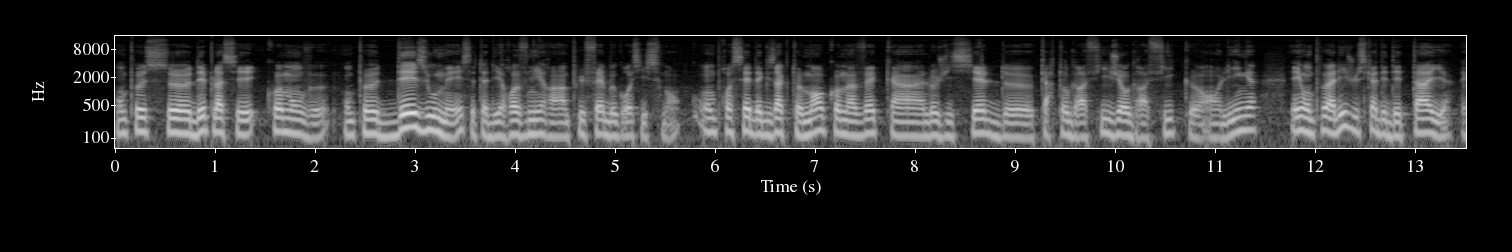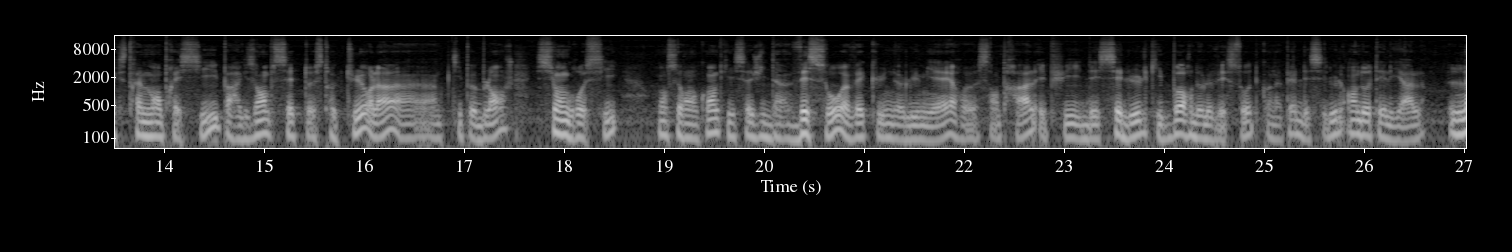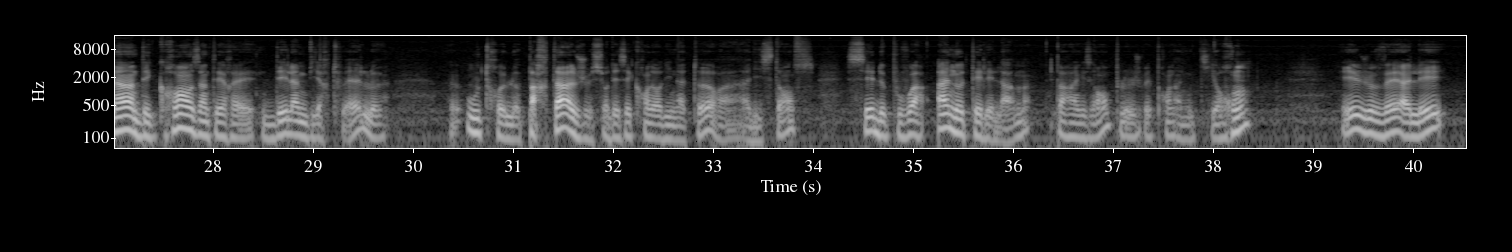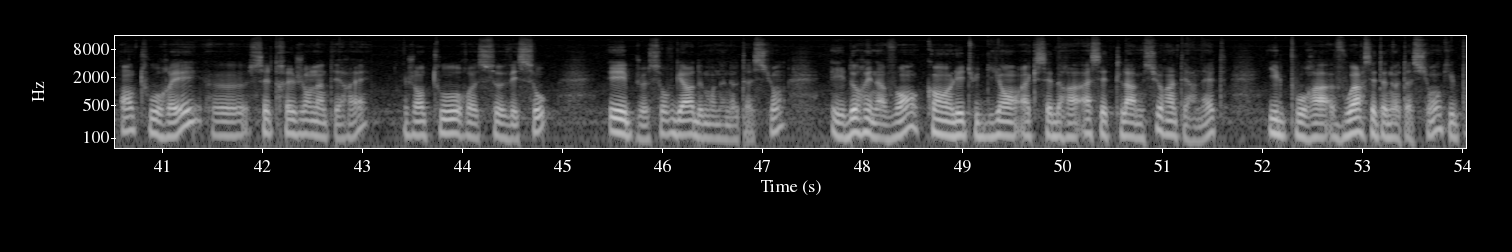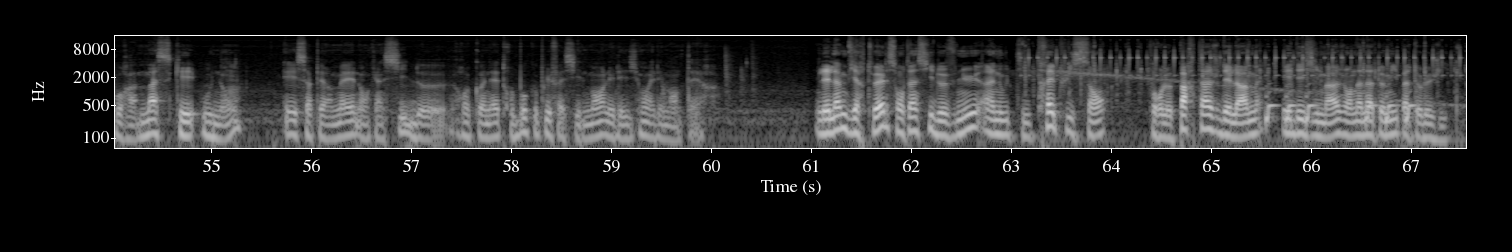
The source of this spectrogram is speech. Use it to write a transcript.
On peut se déplacer comme on veut. On peut dézoomer, c'est-à-dire revenir à un plus faible grossissement. On procède exactement comme avec un logiciel de cartographie géographique en ligne. Et on peut aller jusqu'à des détails extrêmement précis. Par exemple, cette structure-là, un petit peu blanche, si on grossit, on se rend compte qu'il s'agit d'un vaisseau avec une lumière euh, centrale et puis des cellules qui bordent le vaisseau, qu'on appelle des cellules endothéliales. L'un des grands intérêts des lames virtuelles, outre le partage sur des écrans d'ordinateur à, distance, c'est de pouvoir annoter les lames. Par exemple, je vais prendre un outil rond et je vais aller entourer euh, cette région d'intérêt. J'entoure ce vaisseau et je sauvegarde mon annotation. Et dorénavant, quand l'étudiant accédera à cette lame sur Internet, il pourra voir cette annotation qu'il pourra masquer ou non. Et ça permet donc ainsi de reconnaître beaucoup plus facilement les lésions élémentaires. Les lames virtuelles sont ainsi devenues un outil très puissant pour le partage des lames et des images en anatomie pathologique.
